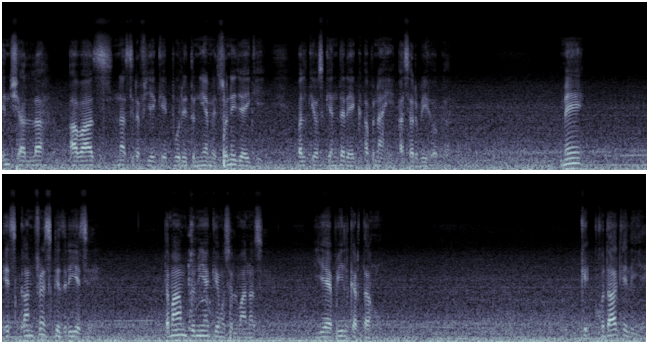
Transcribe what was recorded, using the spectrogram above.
इन आवाज़ न सिर्फ़ ये कि पूरी दुनिया में सुनी जाएगी, बल्कि उसके अंदर एक अपना ही असर भी होगा। मैं इस कॉन्फ्रेंस के ज़रिए से तमाम दुनिया के मुसलमानों से ये अपील करता हूँ कि खुदा के लिए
